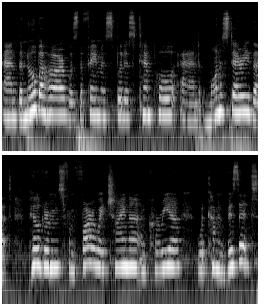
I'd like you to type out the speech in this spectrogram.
And the Nobahar was the famous Buddhist temple and monastery that pilgrims from faraway China and Korea would come and visit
